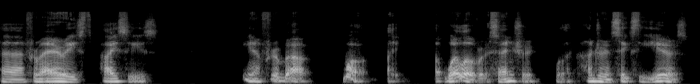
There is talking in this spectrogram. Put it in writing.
uh, from Aries to Pisces. you know, for about what, well over a century, well, like 160 years.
